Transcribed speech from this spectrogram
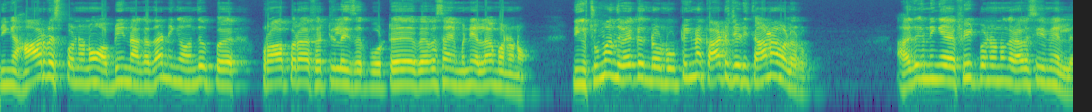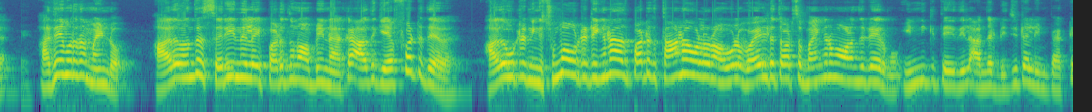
நீங்கள் ஹார்வெஸ்ட் பண்ணணும் அப்படின்னாக்க தான் நீங்கள் வந்து இப்போ ப்ராப்பராக ஃபெர்டிலைசர் போட்டு விவசாயம் பண்ணி எல்லாம் பண்ணணும். நீங்கள் சும்மா அந்த வேக்கன் கிரவுண்ட் விட்டிங்கன்னா காட்டு செடி தானாக வளரும். அதுக்கு நீங்கள் ஃபீட் பண்ணணுங்கிற அவசியமே இல்லை. அதே மாதிரி தான் மைண்டும் அதை வந்து சரிநிலைப்படுத்தணும் அப்படின்னாக்கா அதுக்கு எஃபர்ட் தேவை. அதை விட்டு நீங்கள் சும்மா விட்டுட்டீங்கன்னா அது பாட்டுக்கு தானாக வளரும். அவ்வளோ வைல்டு தாட்ஸ் பயங்கரமாக வளர்ந்துட்டே இருக்கும். இன்னைக்கு தேதியில் அந்த டிஜிட்டல் இம்பேக்ட்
